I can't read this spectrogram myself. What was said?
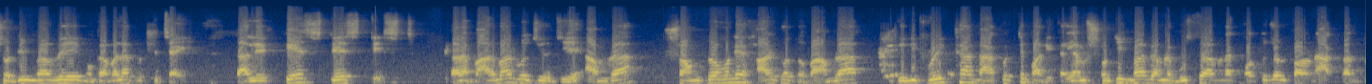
সঠিকভাবে মোকাবেলা করতে চাই, তাহলে টেস্ট টেস্ট টেস্ট। তারা বারবার বলছিল যে আমরা সংক্রমণের হার কত বা আমরা যদি পরীক্ষা না করতে পারি, তাহলে আমরা সঠিকভাবে আমরা বুঝতে পারব না কতজন করোনা আক্রান্ত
